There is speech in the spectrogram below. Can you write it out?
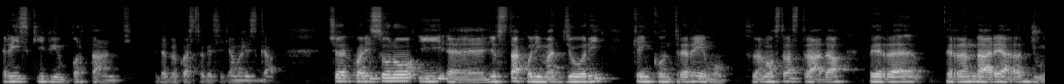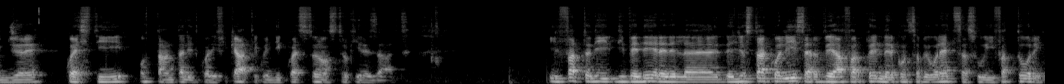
rischi più importanti, ed è per questo che si chiama RISCAB cioè quali sono i, eh, gli ostacoli maggiori che incontreremo sulla nostra strada per, per, andare a raggiungere questi 80 lead qualificati, quindi questo è il nostro key result. Il fatto di, di vedere del, degli ostacoli serve a far prendere consapevolezza sui fattori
